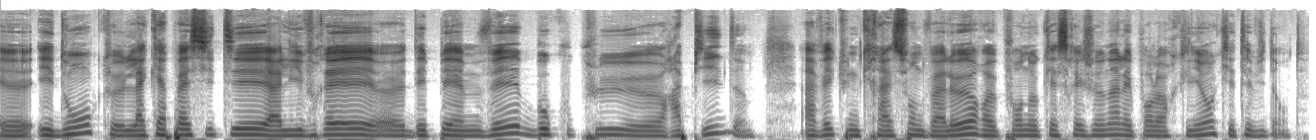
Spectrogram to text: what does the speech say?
Euh, et donc euh, la capacité à livrer euh, des PMV beaucoup plus rapide avec une création de valeur pour nos caisses régionales et pour leurs clients qui est évidente.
